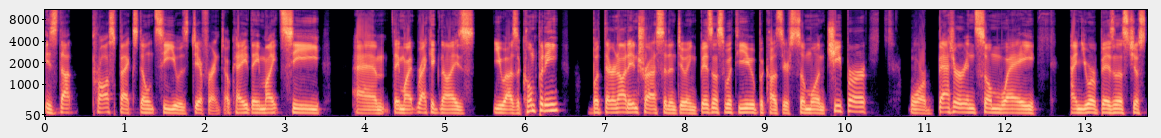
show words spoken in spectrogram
is that prospects don't see you as different. Okay. They might see, um, they might recognize you as a company, but they're not interested in doing business with you because there's someone cheaper or better in some way. And your business just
